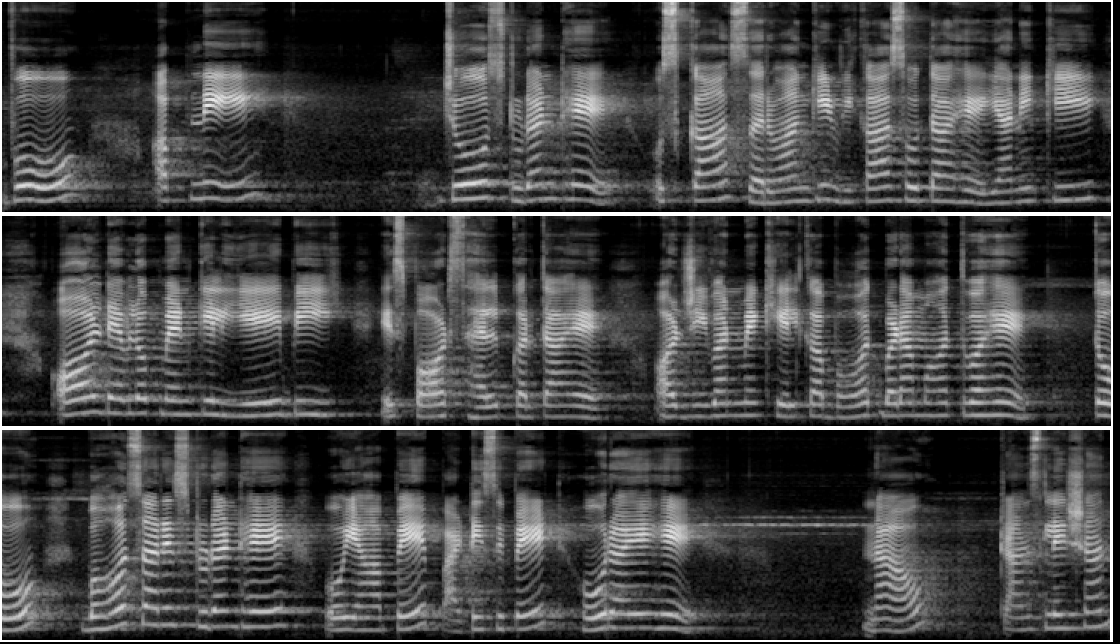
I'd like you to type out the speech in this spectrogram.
वो अपने जो स्टूडेंट है, उसका सर्वांगीण विकास होता है। यानी कि ऑल डेवलपमेंट के लिए भी स्पोर्ट्स हेल्प करता है। और जीवन में खेल का बहुत बड़ा महत्व है। तो बहुत सारे स्टूडेंट हैं, वो यहाँ पे पार्टिसिपेट हो रहे हैं। नाउ ट्रांसलेशन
